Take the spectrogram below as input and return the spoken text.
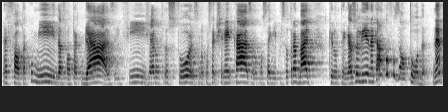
né? Falta comida, falta gás, enfim, gera um transtorno, você não consegue chegar em casa, não consegue ir para o seu trabalho, porque não tem gasolina, aquela confusão toda, né?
